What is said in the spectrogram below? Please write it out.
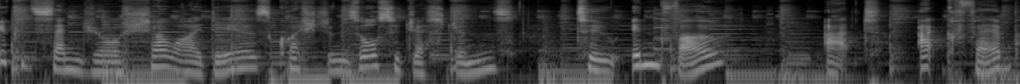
You can send your show ideas, questions, or suggestions to info at acfeb.com.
